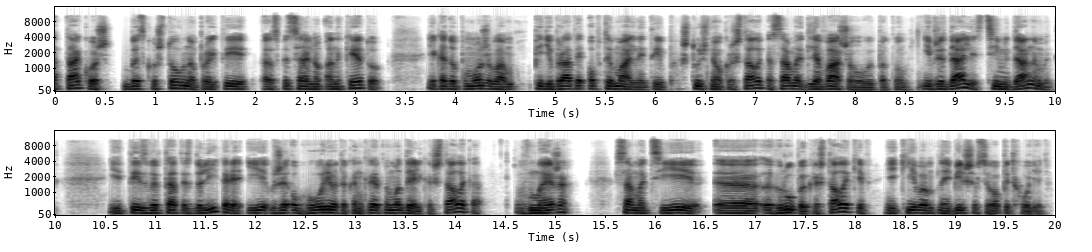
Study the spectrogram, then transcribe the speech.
а також безкоштовно пройти е, спеціальну анкету, яка допоможе вам підібрати оптимальний тип штучного кришталика саме для вашого випадку. І вже далі з цими даними йти звертатись до лікаря і вже обговорювати конкретну модель кришталика в межах саме цієї е, групи кришталиків, які вам найбільше всього підходять.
